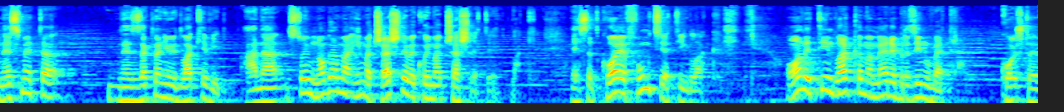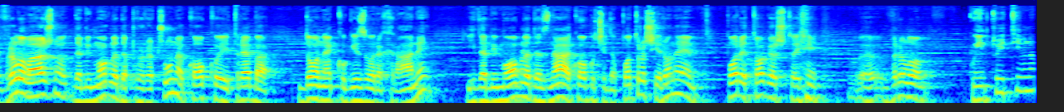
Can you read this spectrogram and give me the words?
ne smeta, ne zaklanjaju dlake vid. A na svojim nogama ima češljeve kojima češlje te dlake. E sad, koja je funkcija tih dlaka? One tim dlakama mere brzinu vetra, koje što je vrlo važno da bi mogla da proračuna koliko joj treba do nekog izvora hrane i da bi mogla da zna koliko će da potroši, jer ona je, pored toga što je vrlo intuitivna,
